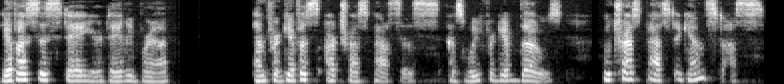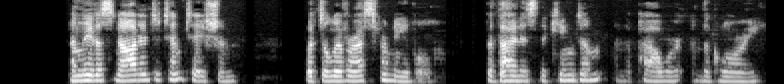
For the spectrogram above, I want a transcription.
Give us this day your daily bread, and forgive us our trespasses, as we forgive those who trespass against us. And lead us not into temptation, but deliver us from evil. For thine is the kingdom, and the power, and the glory,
